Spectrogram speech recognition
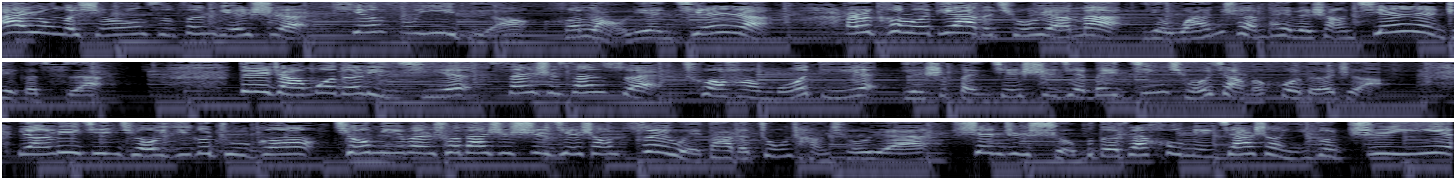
爱用的形容词分别是天赋异禀和老练坚韧，而克罗地亚的球员们也完全配得上坚韧这个词。队长莫德里奇，三十三岁，绰号摩迪，也是本届世界杯金球奖的获得者，两粒进球，一个助攻。球迷们说他是世界上最伟大的中场球员，甚至舍不得在后面加上一个之一。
